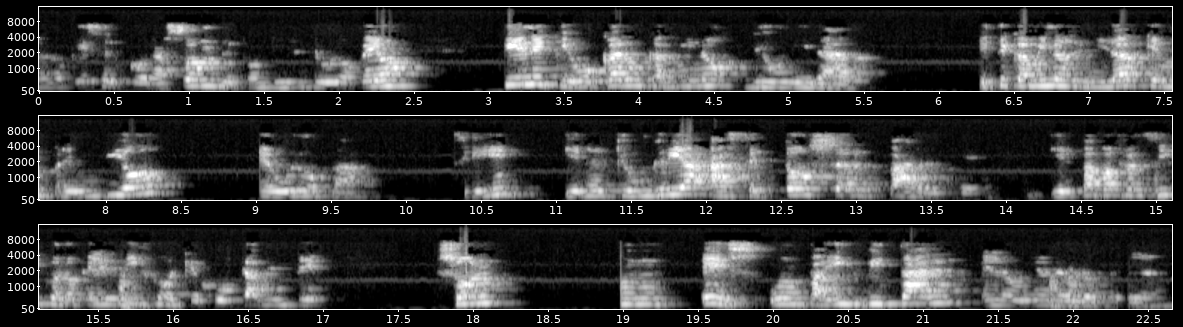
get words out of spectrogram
en lo que es el corazón del continente europeo, tiene que evocar un camino de unidad. Este camino de unidad que emprendió Europa, ¿sí? Y en el que Hungría aceptó ser parte. Y el Papa Francisco lo que les dijo es que justamente son es un país vital en la Unión Europea.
